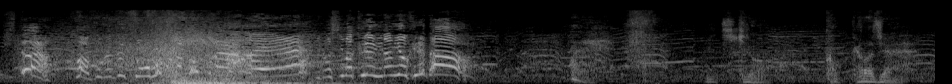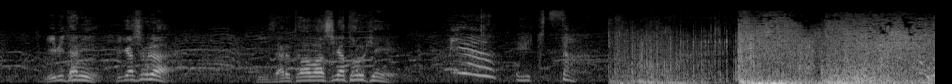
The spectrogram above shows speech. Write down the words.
来た箱学東北がトップだえ広島クレ南遅れた1キロこっからじゃビビ谷東村リザルトはわしが取るけいや英吉さん風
